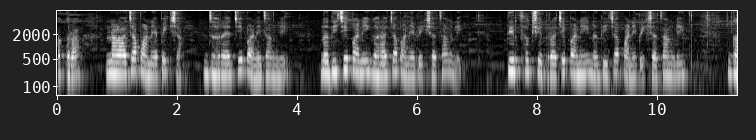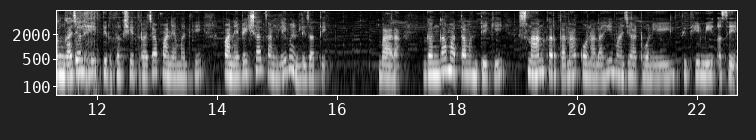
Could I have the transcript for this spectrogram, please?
अकरा. नळाच्या पाण्यापेक्षा झऱ्याचे पाणी चांगले नदीचे पाणी घराच्या पाण्यापेक्षा चांगले तीर्थक्षेत्राचे पाणी नदीच्या पाण्यापेक्षा चांगले. गंगाजल हे तीर्थक्षेत्राच्या पाण्यामध्ये पाण्यापेक्षा चांगले मानले जाते. बारा. गंगा माता म्हणते की स्नान करताना कोणालाही माझी आठवण येईल तिथे मी असेल.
